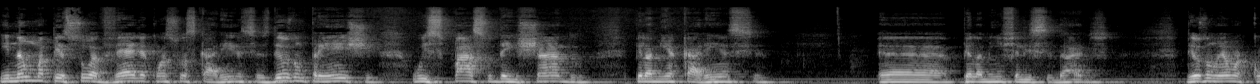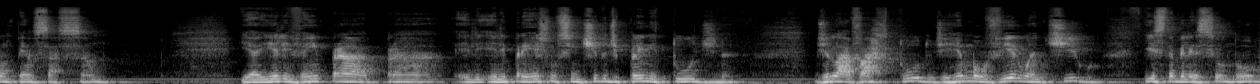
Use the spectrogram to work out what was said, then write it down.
e não uma pessoa velha com as suas carências. Deus não preenche o espaço deixado pela minha carência é, pela minha infelicidade. Deus não é uma compensação. E aí ele vem para. Ele, ele preenche um sentido de plenitude, né? De lavar tudo, de remover o antigo e estabelecer o novo,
